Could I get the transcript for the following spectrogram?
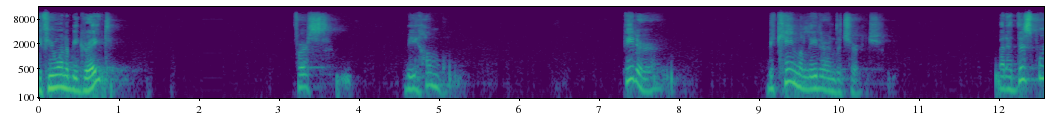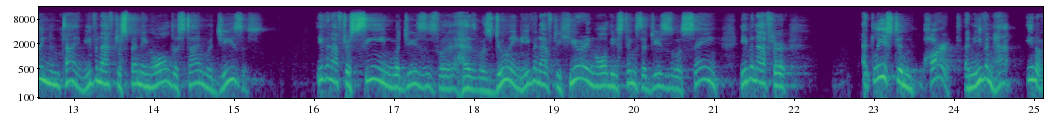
If you want to be great, first, be humble. Peter became a leader in the church. But at this point in time, even after spending all this time with Jesus, even after seeing what Jesus was doing, even after hearing all these things that Jesus was saying, even after, at least in part, and even, ha- you know,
